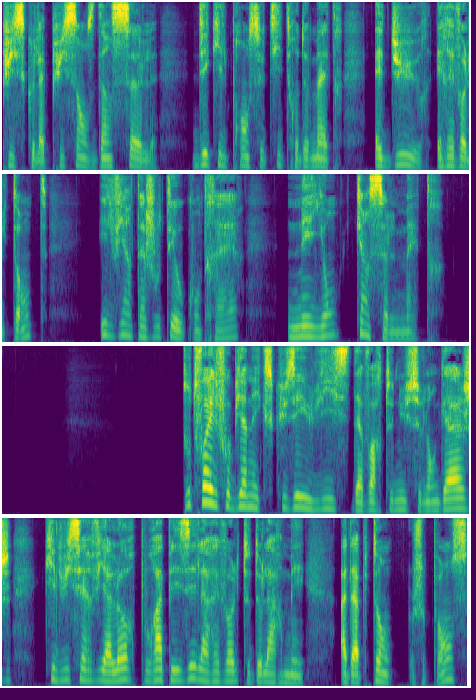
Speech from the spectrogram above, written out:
puisque la puissance d'un seul, dès qu'il prend ce titre de maître, est dure et révoltante, il vient ajouter au contraire N'ayons qu'un seul maître. Toutefois, il faut bien excuser Ulysse d'avoir tenu ce langage qui lui servit alors pour apaiser la révolte de l'armée, adaptant, je pense,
